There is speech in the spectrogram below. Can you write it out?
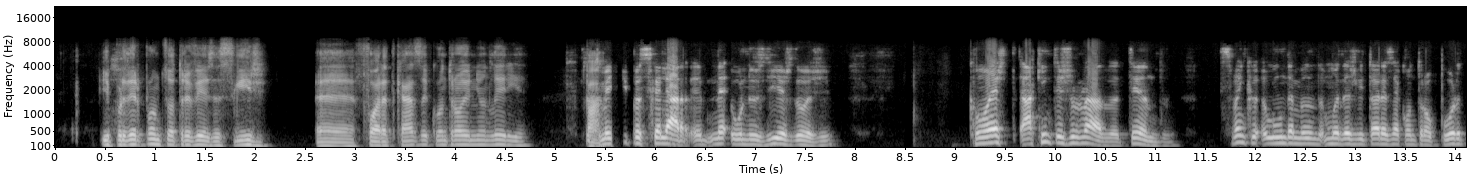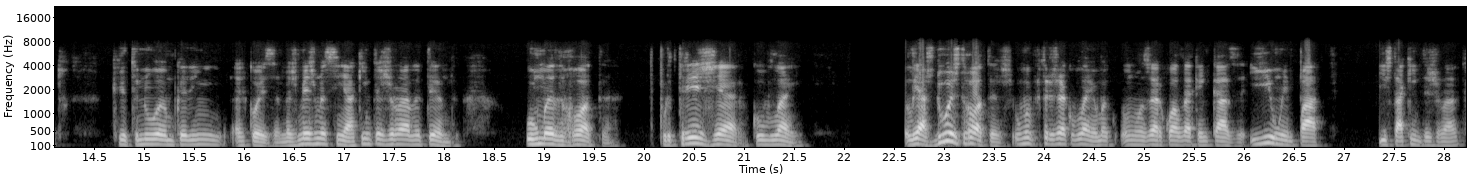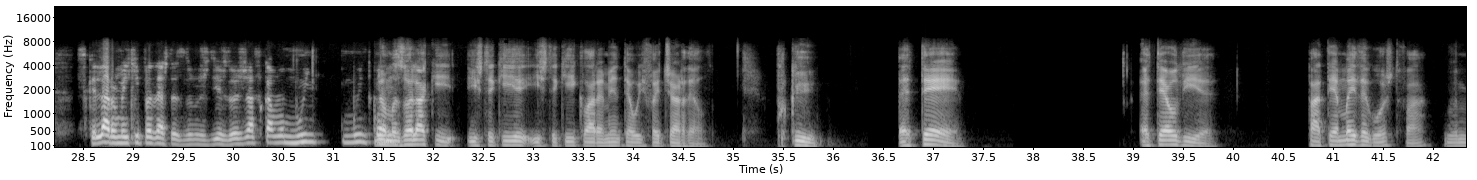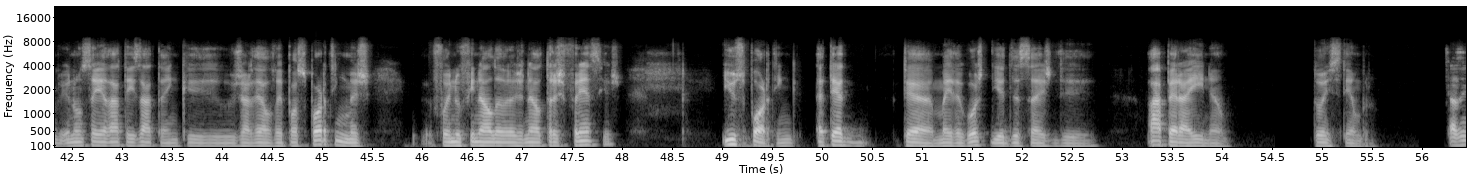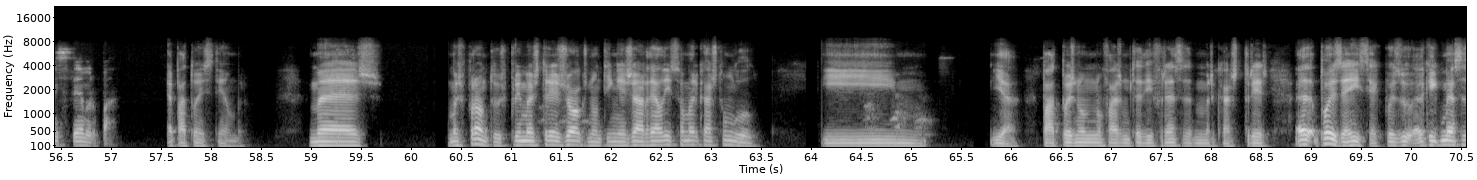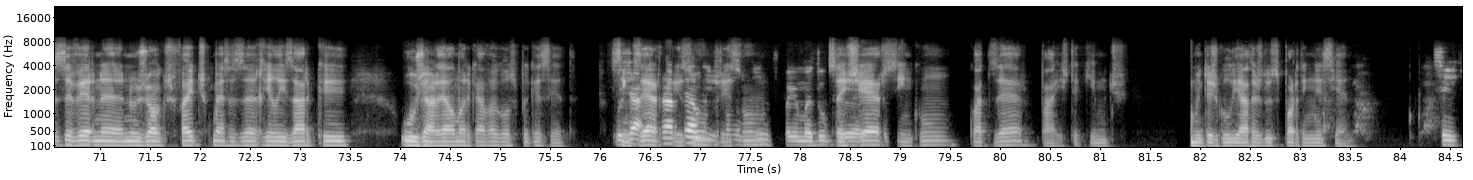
E perder pontos outra vez a seguir uh, fora de casa contra o União de Leiria. Uma equipa, se calhar, eh, nos dias de hoje, com este, à quinta jornada, tendo, se bem que uma das vitórias é contra o Porto, que atenua um bocadinho a coisa, mas mesmo assim, à quinta jornada, tendo uma derrota por 3-0 com o Belém, aliás, duas derrotas, uma por 3-0 com o Belém, uma 1-0 com o Aldeca em casa e um empate, isto à quinta jornada, se calhar uma equipa destas nos dias de hoje já ficava muito, muito Não, mas olha aqui, isto aqui, isto aqui claramente é o efeito Jardel, porque até até o dia, pá, até meio de agosto, vá. Eu não sei a data exata em que o Jardel veio para o Sporting, mas foi no final da janela de transferências. E o Sporting, até, até meio de agosto, dia 16 de. Ah, espera aí, não. Estou em setembro. Estás em setembro, pá. É pá, estou em setembro. Mas, mas pronto, os primeiros três jogos não tinha Jardel e só marcaste um golo. E. Yeah. Pá, depois não, não faz muita diferença, marcaste 3. Uh, ah, pois é isso, é que depois aqui começas a ver na, nos jogos feitos, começas a realizar que o Jardel marcava gols para cacete. 5-0, 3-1, 3-1, 6-0, 5-1, 4-0. Pá, isto aqui muitos, muitas goleadas do Sporting nesse ano. Sim.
